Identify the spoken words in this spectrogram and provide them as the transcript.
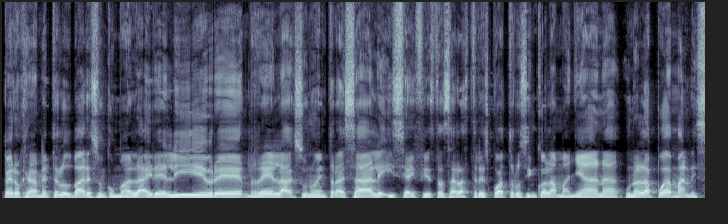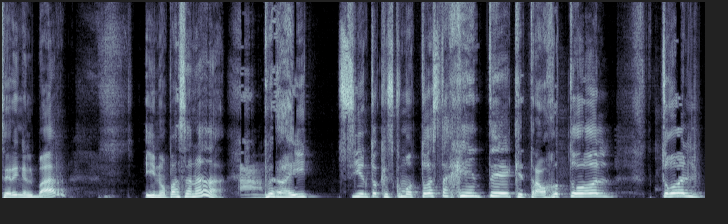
Pero generalmente los bares son como al aire libre, relax, uno entra y sale. Y si hay fiestas a las 3, 4 o 5 de la mañana, uno la puede amanecer en el bar y no pasa nada. Ah, Pero ahí siento que es como toda esta gente que trabajó todo el, todo el,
